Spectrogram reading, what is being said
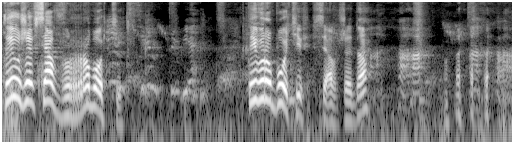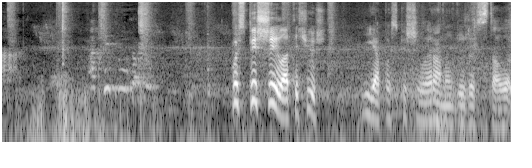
Ти вже вся в роботі. Ти в роботі вся вже, так? Да? Поспішила, ти чуєш? І Я поспішила, рано дуже встала.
